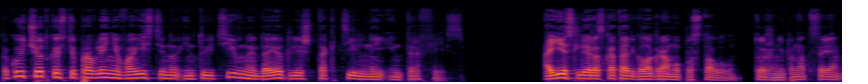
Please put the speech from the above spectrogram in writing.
Такую четкость управления воистину интуитивную дает лишь тактильный интерфейс. А если раскатать голограмму по столу, тоже не панацея.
